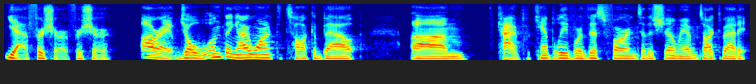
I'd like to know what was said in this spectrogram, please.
Yeah, for sure. For sure. All right, Joel, one thing I wanted to talk about. Um, God, I can't believe we're this far into the show and we haven't talked about it.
